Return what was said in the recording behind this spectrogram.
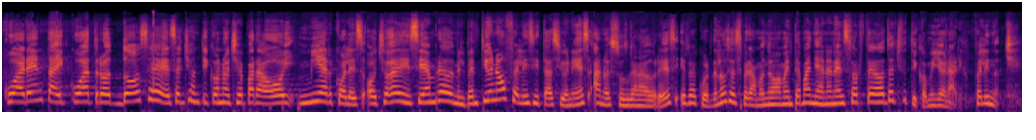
4412 es el Chontico Noche para hoy, miércoles 8 de diciembre de 2021. Felicitaciones a nuestros ganadores y recuerden, los esperamos nuevamente mañana en el sorteo del Chontico Millonario. Feliz noche.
